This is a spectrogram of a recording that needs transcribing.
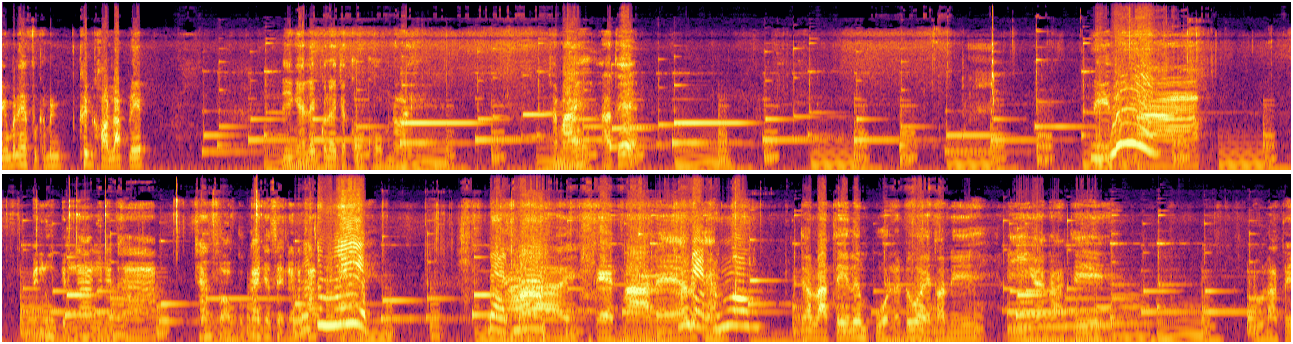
ยังไม่ได้ฝึกให้มันขึ้นคอนรับเล็บ นี่ไงเล็บก็เลยจะคมๆหน่อย ใช่ไหมลาเต้ นี่นะครับ เป็นรูปเป็นร่างเลยนะครับ ชั้นสองก็ใกล้จะเสร็จแล้วนะเราครับต้องรีบ แดดมา ใช่แดดมาแล้วทั้งแดดแถมทั้งลมเจ้าลาเต้เริ่มปวดแล้วด้วย ตอนนี้นี่ไงลาเต้ดูลาเต้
